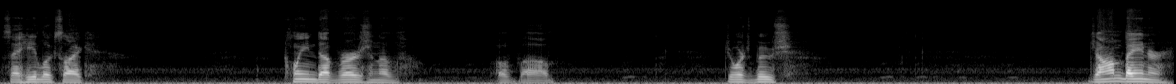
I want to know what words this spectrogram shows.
Say he looks like cleaned up version of of uh, George Bush. John Boehner,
